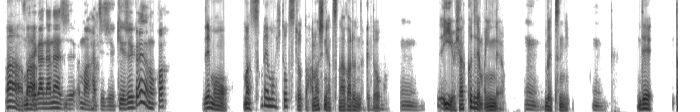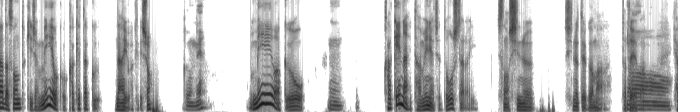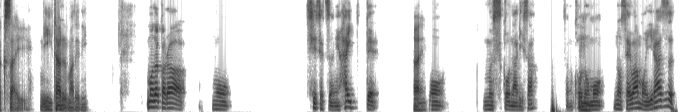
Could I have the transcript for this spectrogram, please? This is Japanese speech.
まあまあそれ、が70、まあ80、90くらいなのか。でも、まあそれも一つちょっと話にはつながるんだけど、うん。いいよ、100でもいいんだよ、うん。別に。うん。で、ただその時じゃ迷惑をかけたくないわけでしょそうね。迷惑をうん。かけないためにはじゃあどうしたらいい？その死ぬ、死ぬというかまあ、例えばあー100歳に至るまでに。もうだから、もう、施設に入って、はい。もう、息子なりさ、その子供の世話もいらず、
